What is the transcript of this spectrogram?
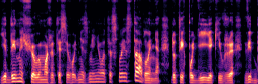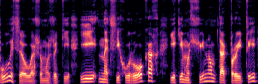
Єдине, що ви можете сьогодні змінювати своє ставлення до тих подій, які вже відбулися у вашому житті, і на цих уроках якимось чином так пройти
